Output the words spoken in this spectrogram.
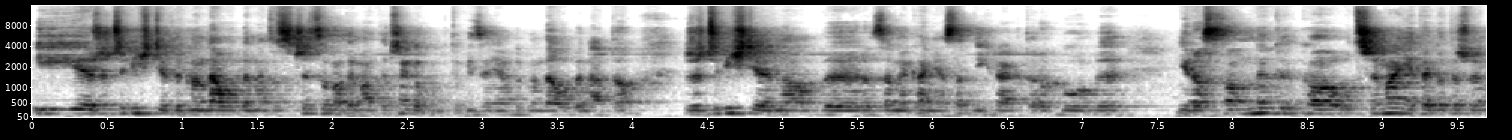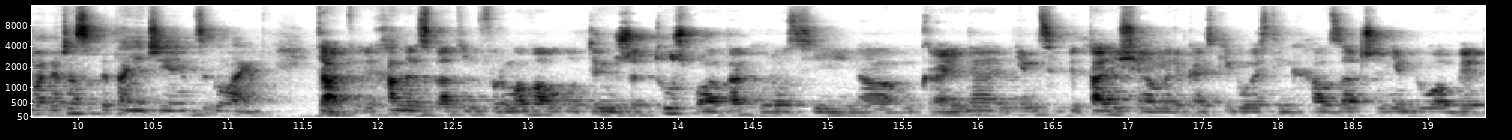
I rzeczywiście wyglądałoby na to, z czysto matematycznego punktu widzenia wyglądałoby na to, że rzeczywiście no, zamykanie ostatnich reaktorów byłoby nierozsądne, tylko utrzymanie tego też wymaga czasu. Pytanie, czy Niemcy go mają. Tak, Handelsblatt informował o tym, że tuż po ataku Rosji na Ukrainę Niemcy pytali się amerykańskiego Westinghouse'a, czy nie byłoby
